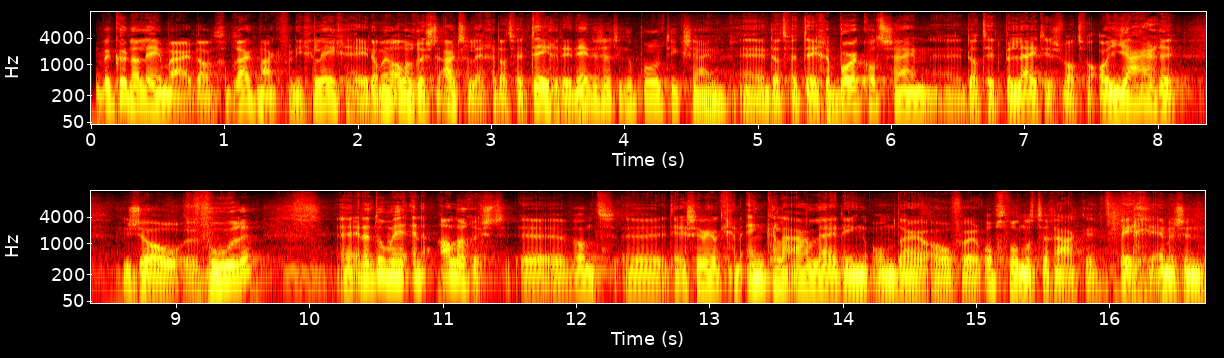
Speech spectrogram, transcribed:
We kunnen alleen maar dan gebruik maken van die gelegenheden... om in alle rust uit te leggen dat wij tegen de nederzettingenpolitiek zijn... Eh, dat we tegen boycott zijn, eh, dat dit beleid is wat we al jaren zo voeren. Uh, en dat doen we in alle rust. Uh, want uh, er is eigenlijk geen enkele aanleiding om daarover opgewonden te raken. PGM is een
